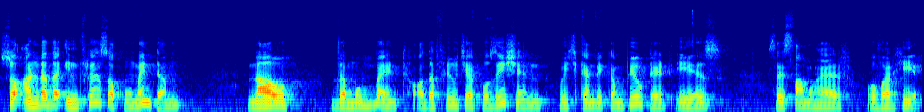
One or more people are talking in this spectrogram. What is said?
So, under the influence of momentum now the movement or the future position which can be computed is say somewhere over here.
